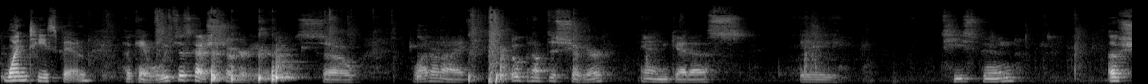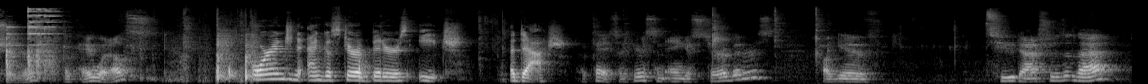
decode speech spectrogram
one teaspoon. Okay, well, we've just got sugar here. So why don't I open up this sugar and get us a teaspoon of sugar. Okay, what else? Orange and Angostura bitters each, a dash. Okay, so here's some Angostura bitters. I'll give two dashes of that.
